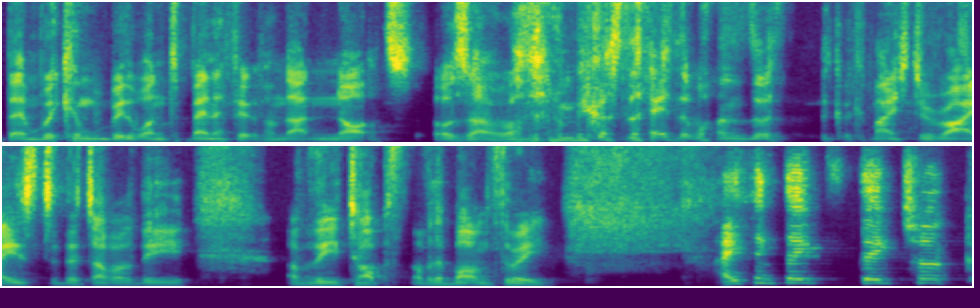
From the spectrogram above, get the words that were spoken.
then Wycombe would be the one to benefit from that, not us or Rotherham, because they're the ones that managed to rise to the top of the of the top of the bottom three. I think they they took.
